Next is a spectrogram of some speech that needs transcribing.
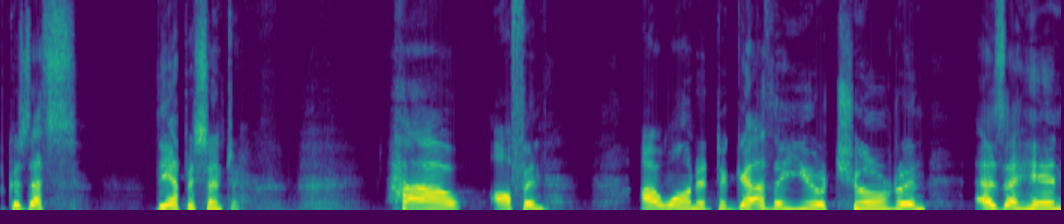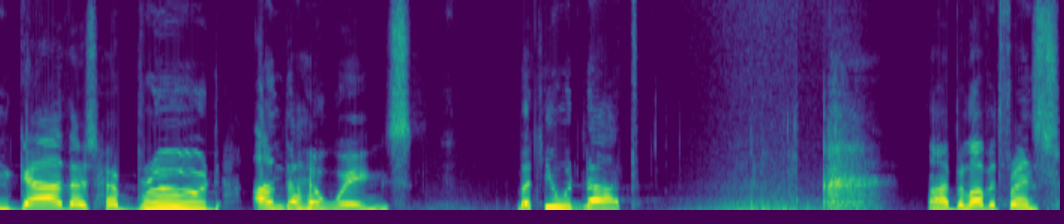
because that's the epicenter. How often I wanted to gather your children as a hen gathers her brood under her wings, but you would not. My beloved friends,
